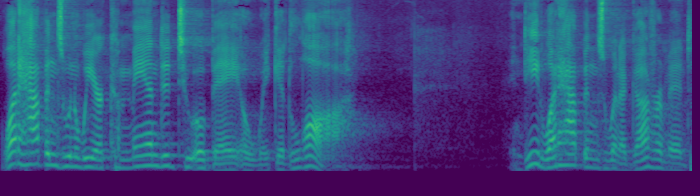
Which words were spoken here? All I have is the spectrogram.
What happens when we are commanded to obey a wicked law? Indeed, what happens when a government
